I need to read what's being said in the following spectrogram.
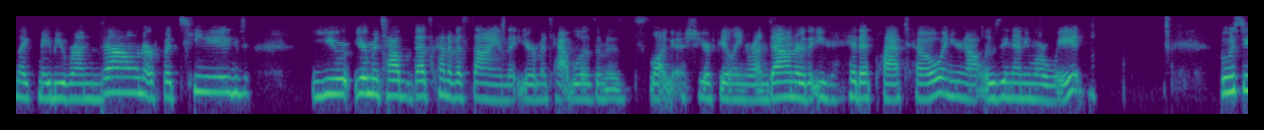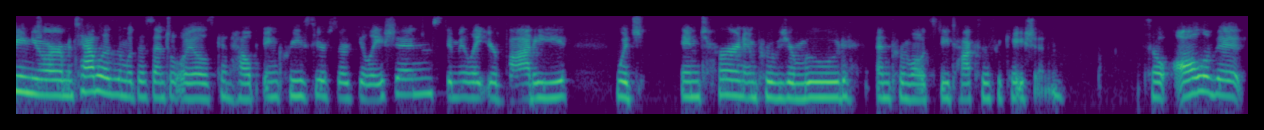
like maybe run down or fatigued, you your metab that's kind of a sign that your metabolism is sluggish. You're feeling run down or that you hit a plateau and you're not losing any more weight. Boosting your metabolism with essential oils can help increase your circulation, stimulate your body, which in turn improves your mood and promotes detoxification. So all of it,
